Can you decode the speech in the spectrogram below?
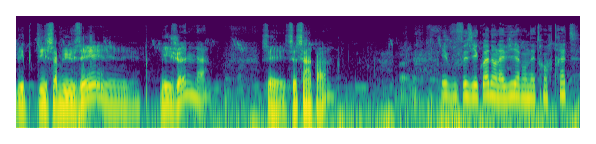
les petits s'amuser, les, les jeunes. là. C'est c'est sympa. Et vous faisiez quoi dans la vie avant d'être en retraite?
